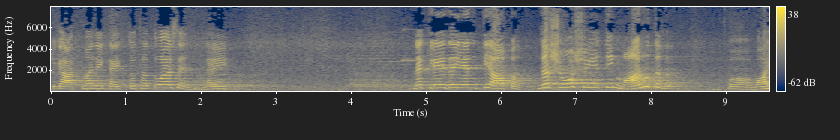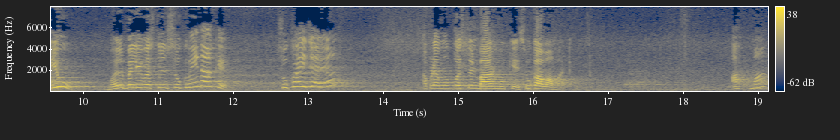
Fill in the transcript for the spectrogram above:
તો કે આત્માને કંઈક તો થતું હશે ને? નહીં. ન ક્લેદયંતી આપ, ન શોષયતી મારુત. વાયુ ભલભલી વસ્તુને સૂકવી નાખે. સુકાઈ જાય આપણે અમુક વસ્તુને બહાર મૂકીએ સુકાવા માટે. આત્મા?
